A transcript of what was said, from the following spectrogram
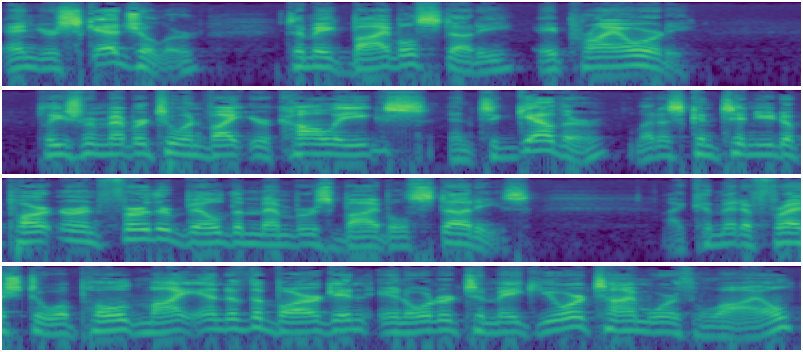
and your scheduler to make Bible study a priority. Please remember to invite your colleagues, and together let us continue to partner and further build the members' Bible studies. I commit afresh to uphold my end of the bargain in order to make your time worthwhile,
